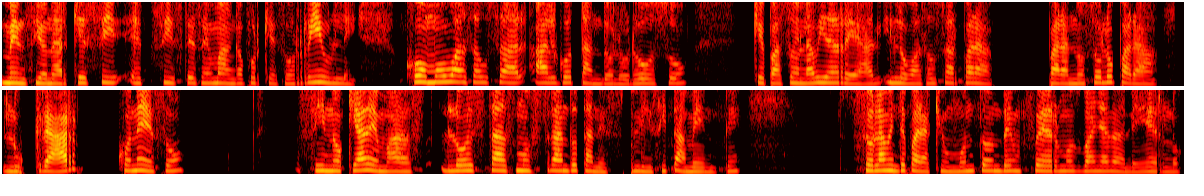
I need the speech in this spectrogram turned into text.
mencionar que sí existe ese manga porque es horrible. ¿Cómo vas a usar algo tan doloroso que pasó en la vida real y lo vas a usar para, para no solo para lucrar con eso, sino que además lo estás mostrando tan explícitamente solamente para que un montón de enfermos vayan a leerlo.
